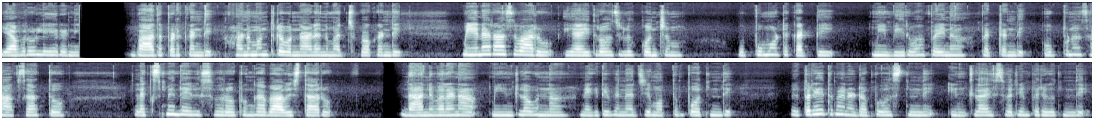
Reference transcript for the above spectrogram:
ఎవరూ లేరని బాధపడకండి. హనుమంతుడు ఉన్నాడని మర్చిపోకండి. మీనరాశి వారు ఈ ఐదు రోజులు కొంచెం ఉప్పు మూట కట్టి మీ బీరువా పైన పెట్టండి. ఉప్పును సాక్షాత్తు లక్ష్మీదేవి స్వరూపంగా భావిస్తారు. దాని వలన మీ ఇంట్లో ఉన్న నెగిటివ్ ఎనర్జీ మొత్తం పోతుంది. విపరీతమైన డబ్బు వస్తుంది. ఇంట్లో ఐశ్వర్యం పెరుగుతుంది.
